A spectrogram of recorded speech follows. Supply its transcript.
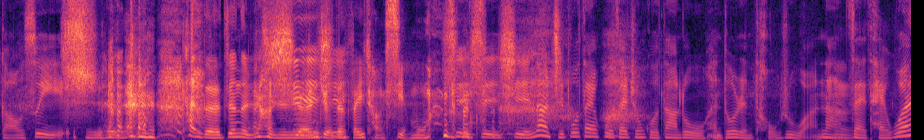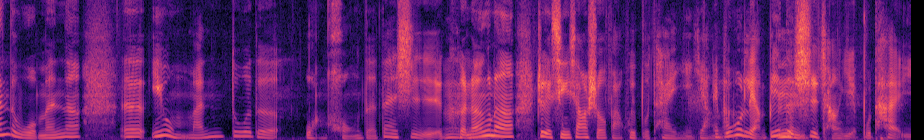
高，所以是。看得真的让人觉得非常羡慕，是是是。那直播带货在中国大陆很多人投入啊，那在台湾的我们呢，呃，也有蛮多的。网红的，但是可能呢，嗯、这个行销手法会不太一样。哎，不过两边的市场也不太一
